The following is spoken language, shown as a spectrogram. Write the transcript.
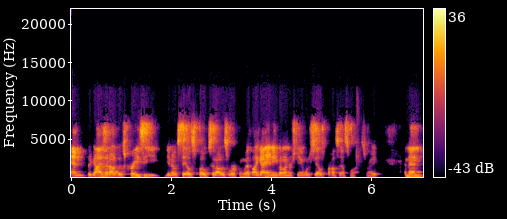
And the guys that I those crazy, you know, sales folks that I was working with, like I didn't even understand what a sales process was, right? And then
